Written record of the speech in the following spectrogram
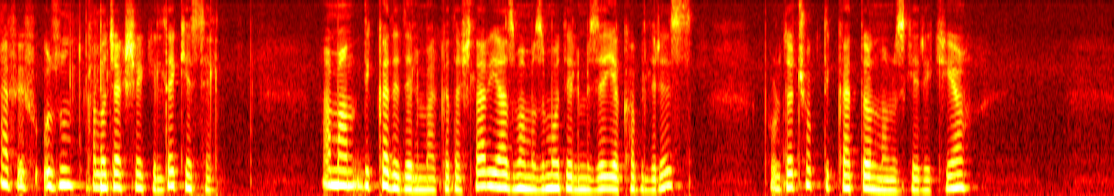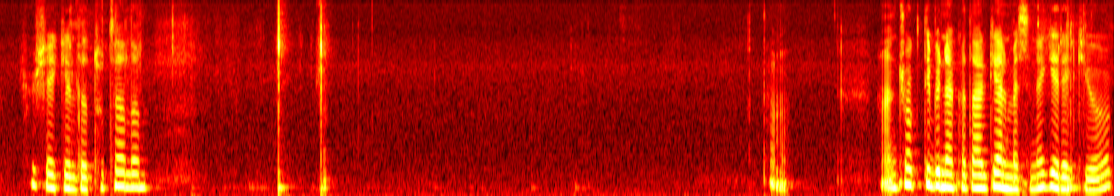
hafif uzun kalacak şekilde keselim. Aman dikkat edelim arkadaşlar. Yazmamızı modelimize yakabiliriz. Burada çok dikkatli olmamız gerekiyor. Şu şekilde tutalım. Tamam. Yani çok dibine kadar gelmesine gerek yok.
